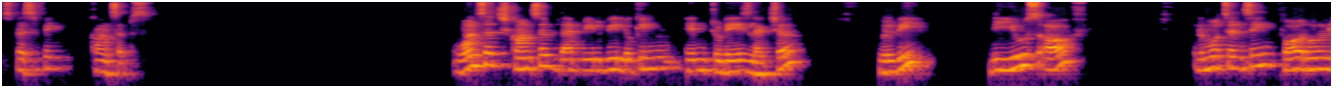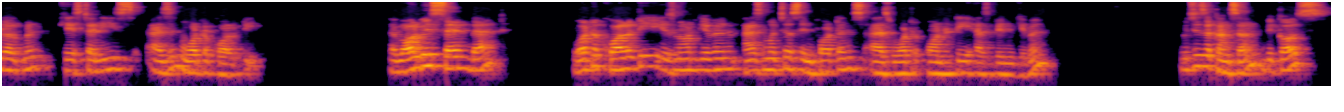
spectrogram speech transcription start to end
specific concepts. One such concept that we'll be looking in today's lecture will be the use of remote sensing for rural development case studies as in water quality. I've always said that water quality is not given as much as importance as water quantity has been given, which is a concern because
